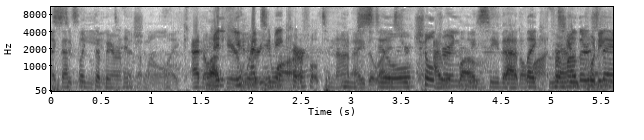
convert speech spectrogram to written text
to that's be like the bare intentional. minimum. Like I don't and care you have to be careful to not you idolize still- your children. We see that that like lot. for Mother's Putting Day.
